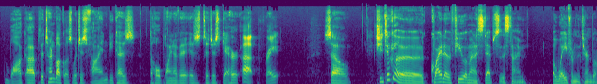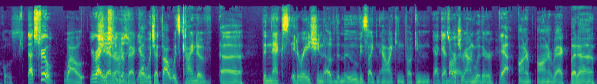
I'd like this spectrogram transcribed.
walk up the turnbuckles, which is fine because the whole point of it is to just get her up, right? So She took a quite a few amount of steps this time away from the turnbuckles that's true. while You're right, she had she her on was- her back yeah. though, which I thought was kind of uh the next iteration of the move. It's like now I can fucking Yeah, march what? around with her Yeah. on her on her back. But uh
